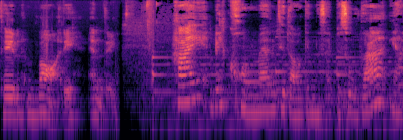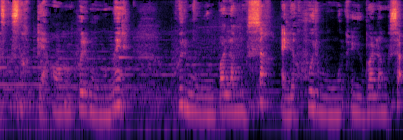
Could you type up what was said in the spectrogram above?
til varig endring. Hei, velkommen til dagens episode. Jeg skal snakke om hormoner. Hormonbalanse, eller hormonubalanse.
